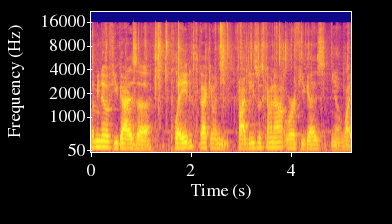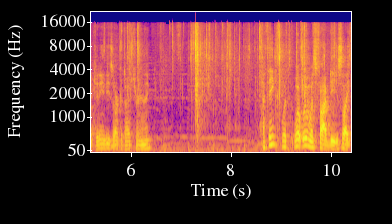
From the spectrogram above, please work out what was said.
Let me know if you guys uh, played back when 5Ds was coming out, or if you guys, you know, like any of these archetypes or anything. I think what what when was 5Ds? Like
